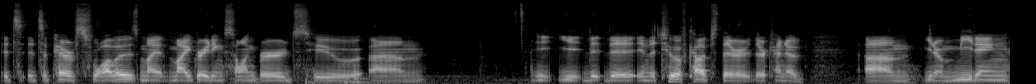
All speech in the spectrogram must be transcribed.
it's it's a pair of swallows, mi- migrating songbirds who. Um, the, the, in the Two of Cups, they're they're kind of um, you know, meeting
